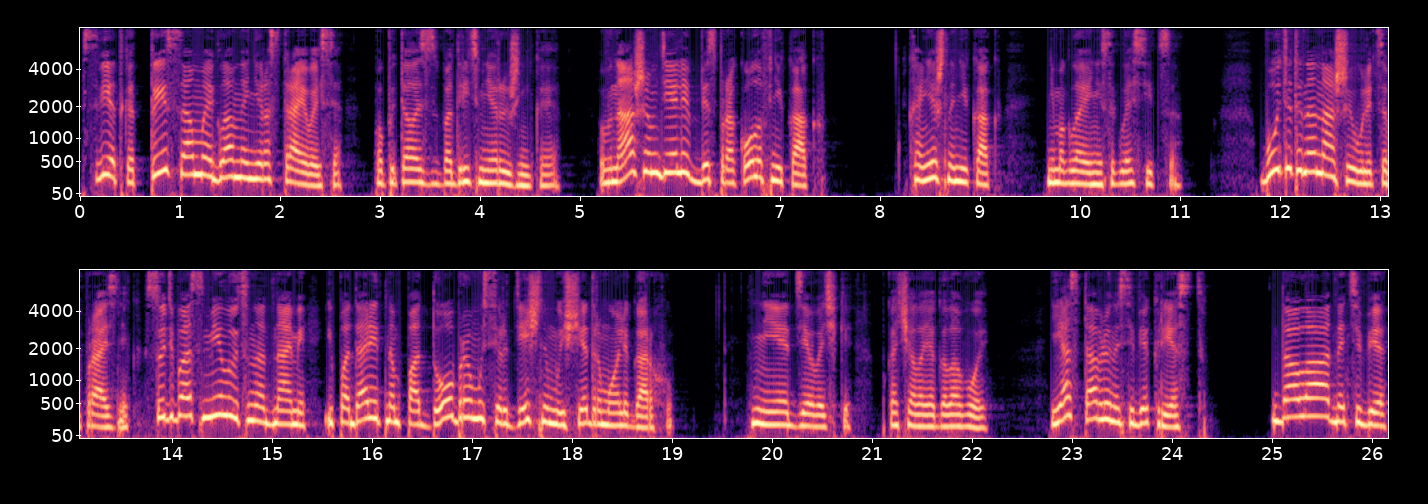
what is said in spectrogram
«Светка, ты, самое главное, не расстраивайся», — попыталась взбодрить меня рыженькая. «В нашем деле без проколов никак». «Конечно, никак», — не могла я не согласиться. «Будет и на нашей улице праздник. Судьба смилуется над нами и подарит нам по доброму, сердечному и щедрому олигарху». «Нет, девочки», — покачала я головой, — «я ставлю на себе крест». «Да ладно тебе»,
